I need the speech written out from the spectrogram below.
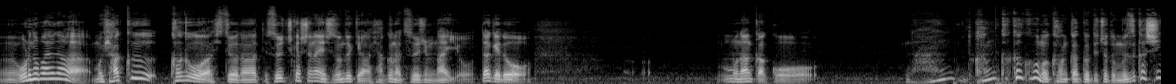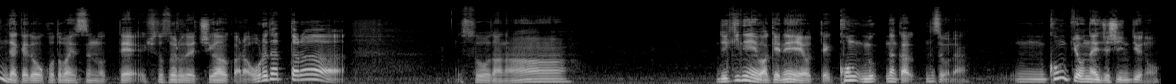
俺の場合は、もう100覚悟が必要だなって数値化してないし、その時は100なんて数字もないよ。だけど、もうなんかこう、なん感覚覚悟の感覚ってちょっと難しいんだけど、言葉にするのって人それぞれ違うから。俺だったら、そうだなできねえわけねえよって、こん、なんか、なんつうのかな。うん、根拠ない自信っていうの？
